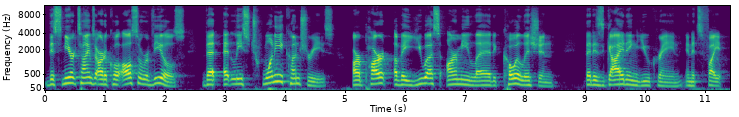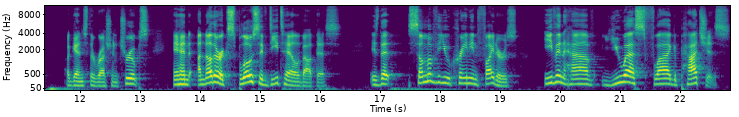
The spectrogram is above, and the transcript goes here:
This New York Times article also reveals that at least 20 countries are part of a U.S. Army led coalition that is guiding Ukraine in its fight against the Russian troops. And another explosive detail about this is that some of the Ukrainian fighters even have U.S. flag patches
